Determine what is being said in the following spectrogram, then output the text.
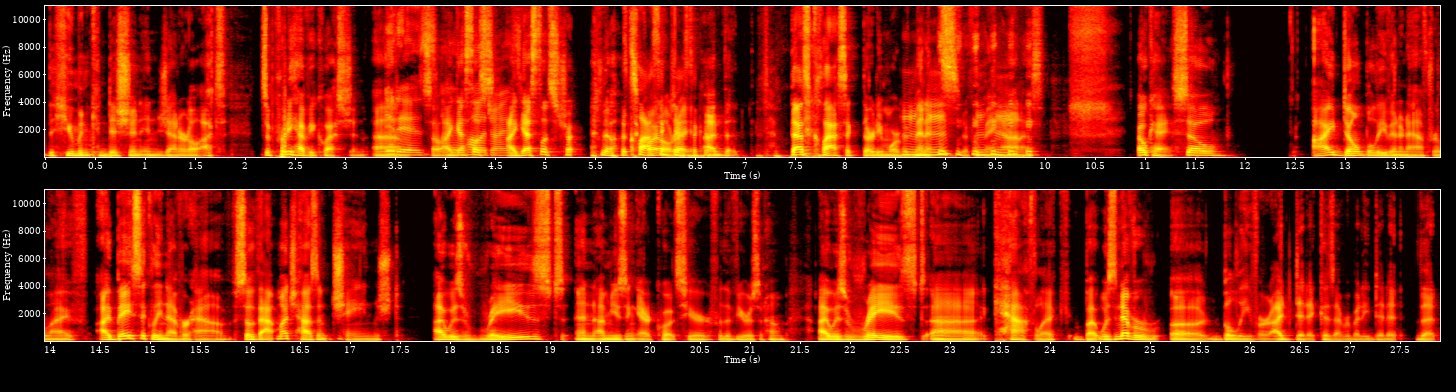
the human condition in general. It's, it's a pretty heavy question. Uh, It is. So I, I guess let's. I guess let's try. No, it's Classic quite all right. I- th- that's classic. Thirty morbid Mhm. minutes, if we're being Mhm. honest. Okay, so I don't believe in an afterlife. I basically never have. So that much hasn't changed. I was raised, and I'm using air quotes here for the viewers at home. I was raised uh, Catholic, but was never a believer. I did it because everybody did it that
